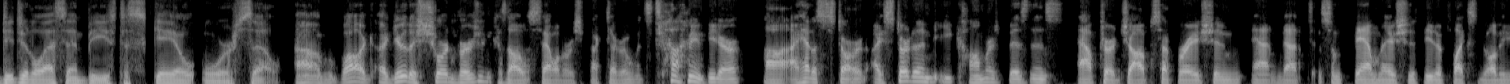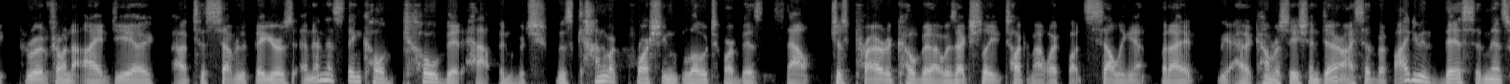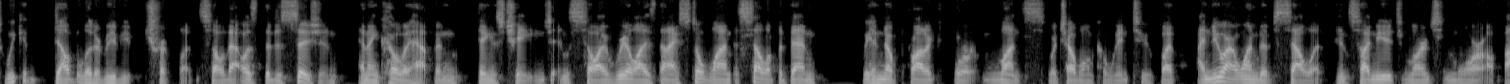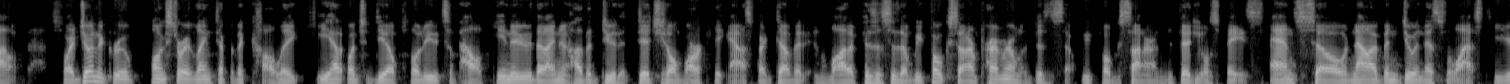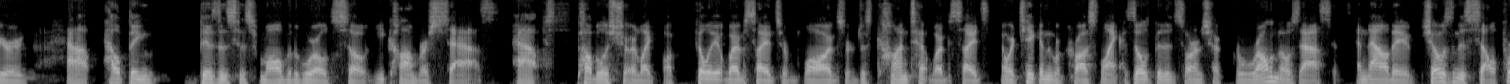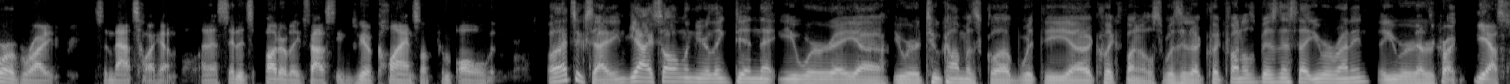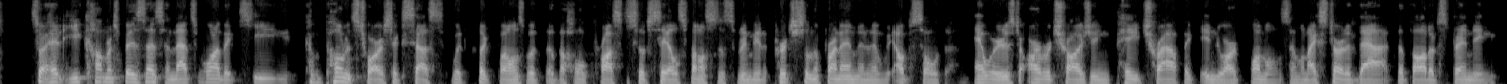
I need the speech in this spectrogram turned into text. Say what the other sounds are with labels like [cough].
digital SMBs to scale or sell? Um, well, I, I give the short version because I'll say respect everyone's [laughs] time here. Uh, I had a start. I started an e-commerce business after a job separation and that some family issues needed flexibility. Grew it from an idea uh, to seven figures. And then this thing called COVID happened, which was kind of a crushing blow to our business. Now, just prior to COVID, I was actually talking to my wife about selling it, but I we had a conversation dinner. I said, but if I do this and this, we could double it or maybe triple it. So that was the decision. And then COVID happened, things changed. And so I realized that I still wanted to sell it, but then we had no product for months, which I won't go into, but I knew I wanted to sell it. And so I needed to learn some more about so I joined a group. Long story, linked up with a colleague. He had a bunch of deal flow, needed some help. He knew that I knew how to do the digital marketing aspect of it. And a lot of businesses that we focus on are primarily business that we focus on are in the digital space. And so now I've been doing this for the last year and a half, helping businesses from all over the world. So e-commerce, SaaS, apps, publisher, like affiliate websites or blogs or just content websites. And we're taking them across the line because those business owners have grown those assets. And now they've chosen to sell for a variety of reasons. And that's how I got involved. And it's, it's utterly fascinating because we have clients from all over the world. Well, that's exciting. Yeah, I saw on your LinkedIn that you were a uh, you were a two commas club with the uh, ClickFunnels. Was it a ClickFunnels business that you were running? That you were that's correct. Yes. So I had e-commerce business, and that's one of the key components to our success with ClickFunnels, with the, the whole process of sales funnel system. We made a purchase on the front end, and then we upsold them, and we're just arbitraging paid traffic into our funnels. And when I started that, the thought of spending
